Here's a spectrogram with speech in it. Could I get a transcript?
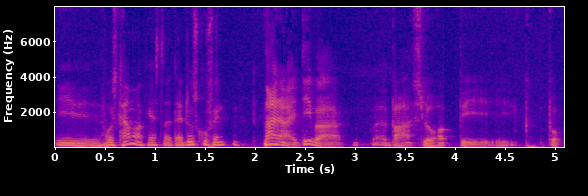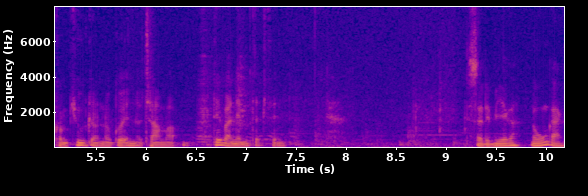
i, hos Kammerorkestret, da du skulle finde den? Nej, nej, det var bare at slå op i, på computeren og gå ind og tage mappen. Det var nemt at finde. Så det virker nogle gange?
